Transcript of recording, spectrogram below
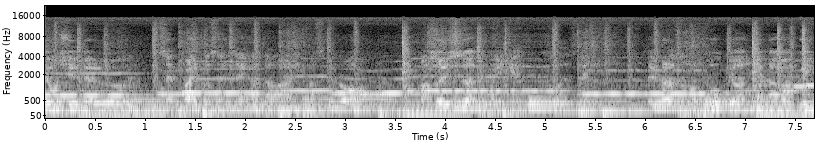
で教えてる先輩と先生方がいますけど、まあ、そういう人たちも意見とかですね。それからその東京アニメ科学院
